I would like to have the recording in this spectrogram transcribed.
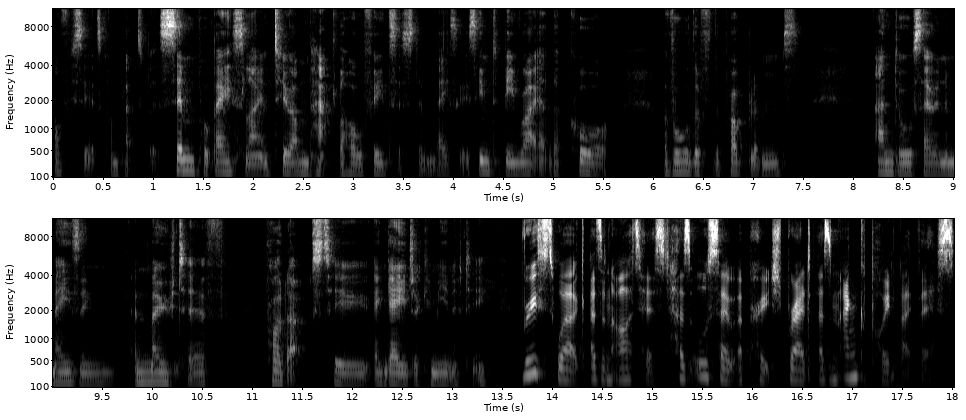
obviously it's complex, but simple baseline to unpack the whole food system basically. It seemed to be right at the core of all of the problems and also an amazing emotive product to engage a community. Ruth's work as an artist has also approached bread as an anchor point like this,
